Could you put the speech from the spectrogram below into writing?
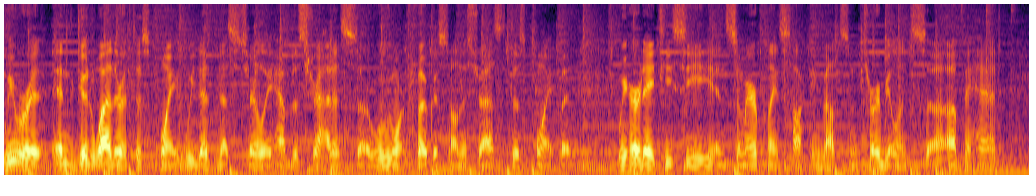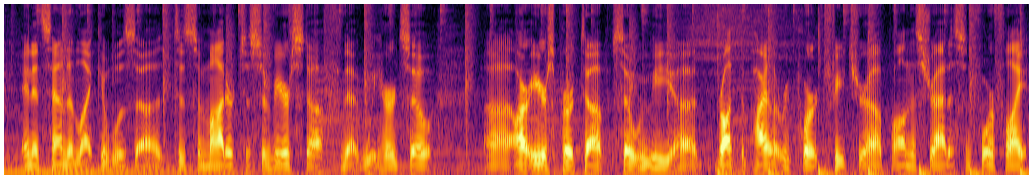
We were in good weather at this point. We didn't necessarily have the Stratus, or we weren't focused on the Stratus at this point, but we heard ATC and some airplanes talking about some turbulence uh, up ahead, and it sounded like it was uh, to some moderate to severe stuff that we heard. So uh, our ears perked up, so we uh, brought the pilot report feature up on the Stratus and ForeFlight,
